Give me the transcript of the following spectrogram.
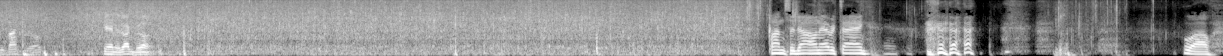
Your bag broke. Yeah, my bag broke. Pants are down, everything. wow.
